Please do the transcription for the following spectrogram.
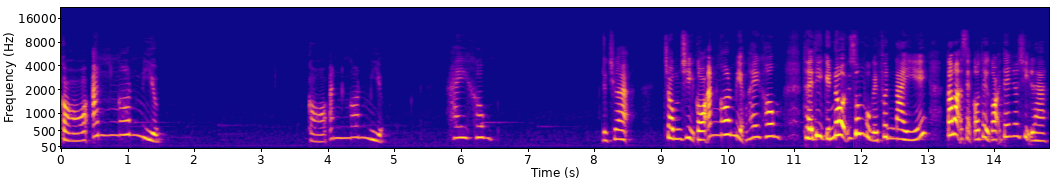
Có ăn ngon miệng. Có ăn ngon miệng hay không? Được chưa ạ? Chồng chị có ăn ngon miệng hay không? Thế thì cái nội dung của cái phần này ấy các bạn sẽ có thể gọi tên cho chị là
